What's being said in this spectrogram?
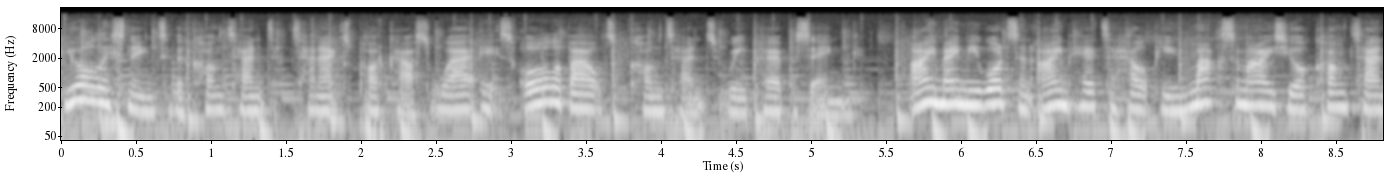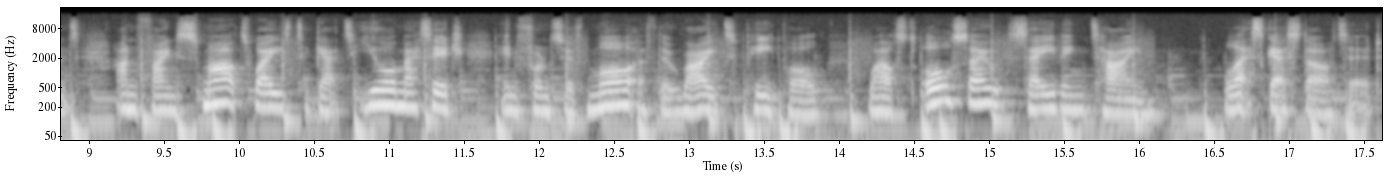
You're listening to the Content 10x podcast, where it's all about content repurposing. I'm Amy Woods, and I'm here to help you maximize your content and find smart ways to get your message in front of more of the right people, whilst also saving time. Let's get started.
